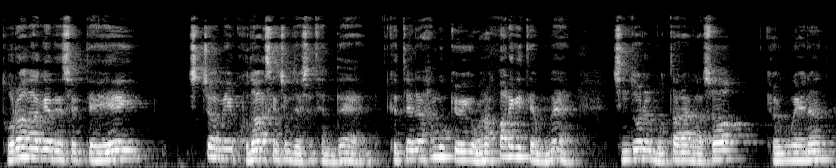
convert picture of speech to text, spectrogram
돌아가게 됐을 때의 시점이 고등학생쯤 됐을 텐데, 그때는 한국 교육이 워낙 빠르기 때문에 진도를 못 따라가서 결국에는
